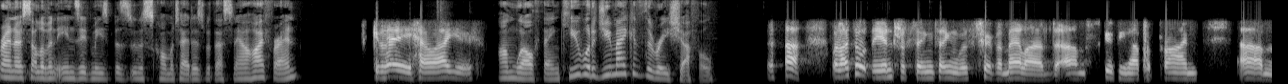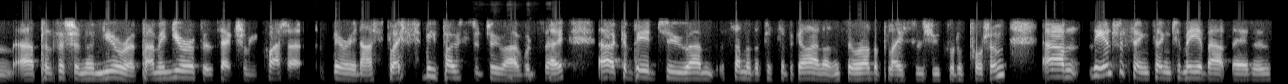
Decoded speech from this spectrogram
Fran O'Sullivan, NZME's business commentator, is with us now. Hi, Fran. G'day, how are you? I'm well, thank you. What did you make of the reshuffle? well, I thought the interesting thing was Trevor Mallard um, scooping up a prime um, uh, position in Europe. I mean, Europe is actually quite a very nice place to be posted to, I would say, uh, compared to um, some of the Pacific Islands or other places you could have put him. Um, the interesting thing to me about that is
